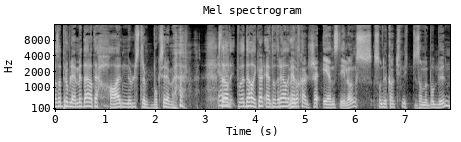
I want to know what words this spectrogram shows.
altså Problemet mitt er at jeg har null strømpebukser hjemme. Så Ja, det, hadde, det hadde ikke vært 1, 2, 3. Men du har kanskje én stillongs som du kan knytte sammen på bunn?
